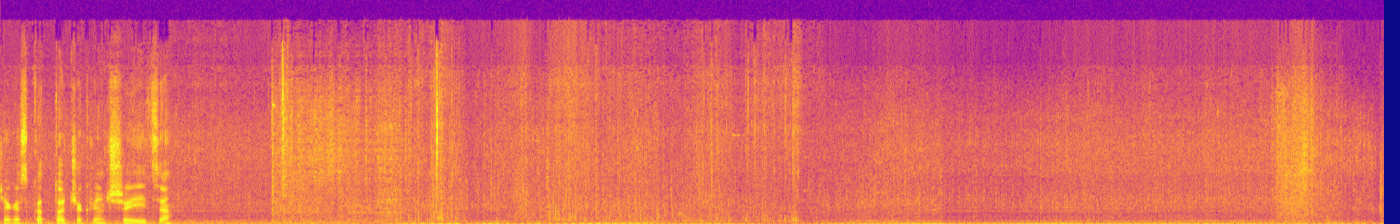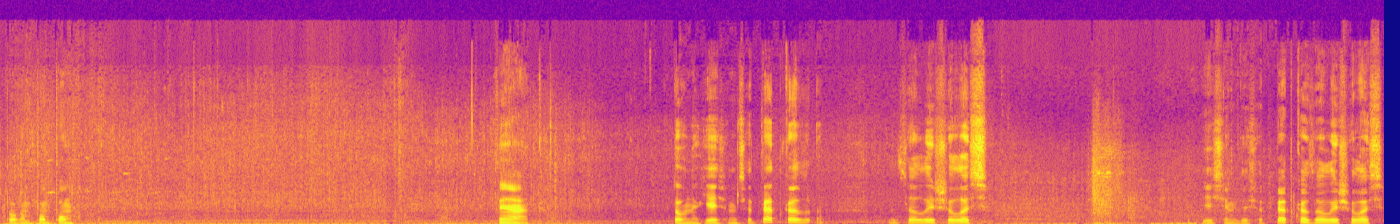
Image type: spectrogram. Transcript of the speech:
Через каточок він шиється. Пум-пум-пум. Так. То в них є 75-ка залишилась. Є 75-ка залишилась.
